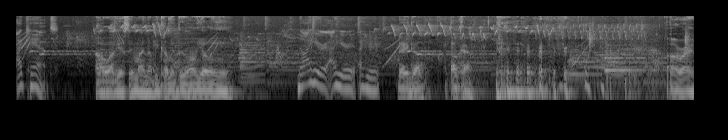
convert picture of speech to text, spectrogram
I can't. Oh, I guess it might not be coming through on your end. No, I hear it. I hear it. I hear it. There you go. Okay. All right.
